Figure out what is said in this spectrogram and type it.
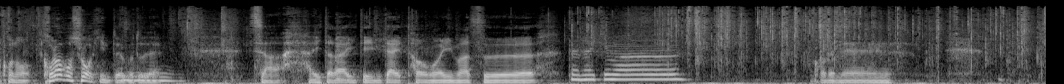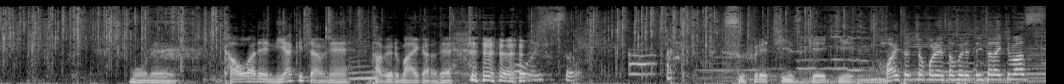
このコラボ商品ということで、さあ、いただいてみたいと思います。いただきます。これね、もうね、顔がね、にやけちゃうね。食べる前からね。もう美味しそう スフレチーズケーキ、ホワイトチョコレートオムレットいただきます。あ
